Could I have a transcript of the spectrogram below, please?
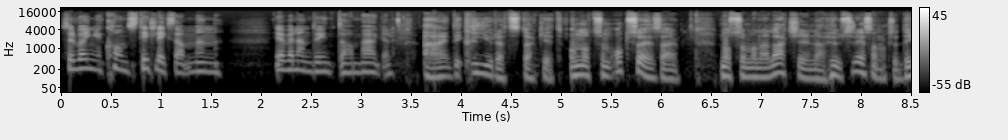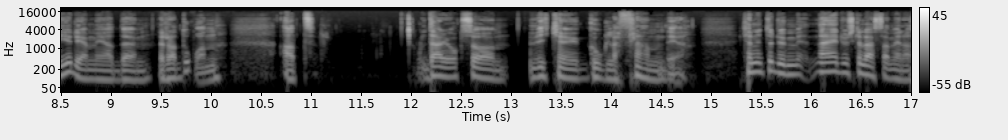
Så det var inget konstigt liksom men jag vill ändå inte ha mögel. Nej, det är ju rätt stökigt. Och något som också är så här, något som man har lärt sig i den här husresan också, det är ju det med eh, radon. Att där är också, vi kan ju googla fram det. Kan inte du, nej du ska läsa medan,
